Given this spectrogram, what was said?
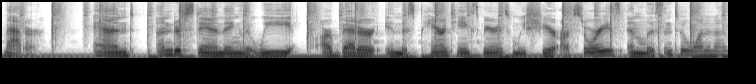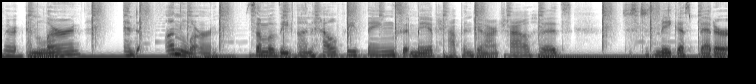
matter. And understanding that we are better in this parenting experience when we share our stories and listen to one another and learn and unlearn some of the unhealthy things that may have happened in our childhoods just to make us better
